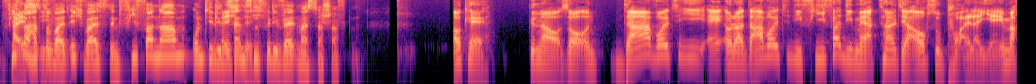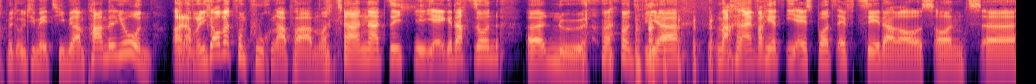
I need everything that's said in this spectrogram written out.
hat, FIFA hat die. soweit ich weiß, den FIFA-Namen und die Lizenzen Richtig. für die Weltmeisterschaften. Okay, genau. So, und da wollte EA, oder da wollte die FIFA, die merkt halt ja auch so, boah, Alter, EA macht mit Ultimate Team ja ein paar Millionen. Ah, da will ich auch was vom Kuchen abhaben. Und dann hat sich EA gedacht, so ein, äh, nö. Und wir machen einfach jetzt EA Sports FC daraus. Und äh,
